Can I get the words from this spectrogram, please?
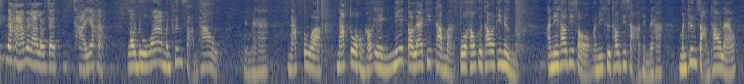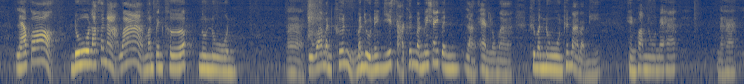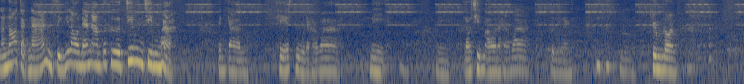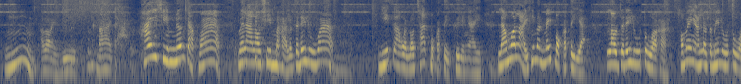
สนะคะเวลาเราจะใช้อะค่ะ เราดูว่ามันขึ้นสามเท่าเห็นไหมฮะนับตัวนับตัวของเขาเอง นี่ตอนแรกที่ทำอะ ตัวเขาคือเท่าที่หนึ่งอันนี้เท่าที่สองอันนี้คือเท่าที่สามเห็นไหมคะมันขึ้นสามเท่าแล้ว แล้วก็ดูลักษณะว่ามันเป็นเคิร์ฟนูนๆอ่าดูว่ามันขึ้นมันอยู่ในยีสต์ขาขึ้นมันไม่ใช่เป็นหลังแอนลงมา คือมันนูนขึ้นมาแบบนี้ เห็นความนูนไหมฮะ นะคะแล้วนอกจากนั้นสิ่งที่เราแนะนำก็คือจิ้มชิมค่ะ เป็นการเทสดูนะคะว่านี่นี่เราชิมเอานะคะว่าเป็นยังไงชิมเลยอืมอร่อยดีได้ ให้ชิมเนื่องจากว่า เวลาเราชิมอะค่ะเราจะได้รู้ว่ายีสต์เรารสชาติปกติคือยังไง แล้วเมื่อไหร่ที่มันไม่ปกติอะเราจะได้รู้ตัวค่ะ เพราะไม่งั้นเราจะไม่รู้ตัว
